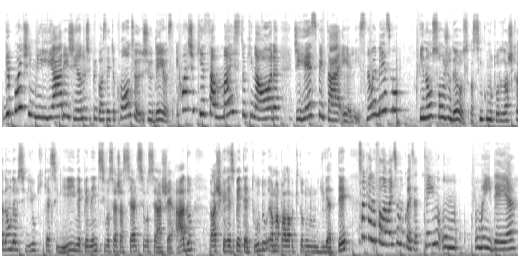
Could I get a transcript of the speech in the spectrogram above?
Depois de milhares de anos de preconceito contra os judeus, eu acho que está mais do que na hora de respeitar eles, não é mesmo? E não só os judeus, assim como todos, eu acho que cada um deve seguir o que quer seguir, independente se você acha certo, se você acha errado. Eu acho que respeito é tudo, é uma palavra que todo mundo devia ter. Só quero falar mais uma coisa. Tem um, uma ideia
